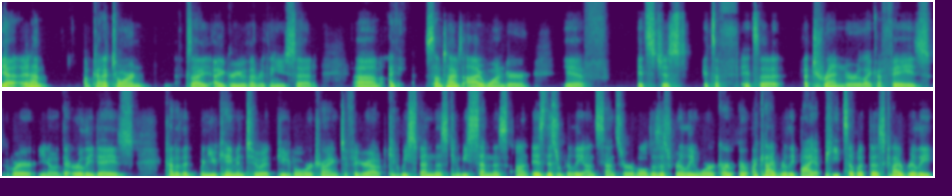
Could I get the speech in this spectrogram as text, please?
Yeah, and I'm I'm kind of torn because I, I agree with everything you said. Um, I sometimes I wonder if it's just it's a it's a a trend or like a phase where you know the early days kind of the when you came into it people were trying to figure out can we spend this? Can we send this on is this really uncensorable? Does this really work? Or, or can i really buy a pizza with this? Can i really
